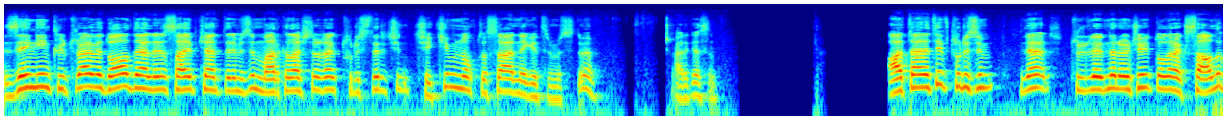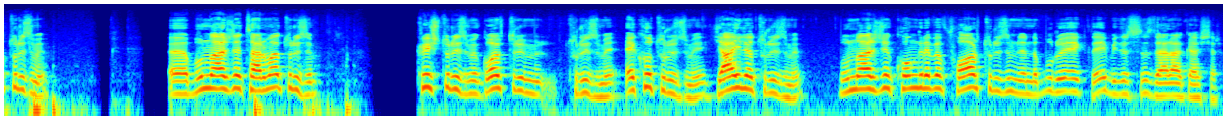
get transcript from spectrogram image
Zengin kültürel ve doğal değerlere sahip kentlerimizin markalaştırarak turistler için çekim noktası haline getirmesi değil mi? Harikasın. Alternatif turizmler türlerinden öncelikli olarak sağlık turizmi. Ee, bunun haricinde termal turizm, kış turizmi, golf turizmi, turizmi, eko turizmi, yayla turizmi. Bunun haricinde kongre ve fuar turizmlerini de buraya ekleyebilirsiniz değerli arkadaşlar.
